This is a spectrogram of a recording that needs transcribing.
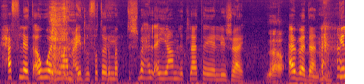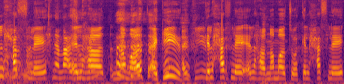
حفلة أول يوم عيد الفطر ما بتشبه الأيام الثلاثة يلي جاي. لا. ابدا. كل حفلة إحنا إلها نمط. أكيد. أكيد. كل حفلة إلها نمط وكل حفلة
